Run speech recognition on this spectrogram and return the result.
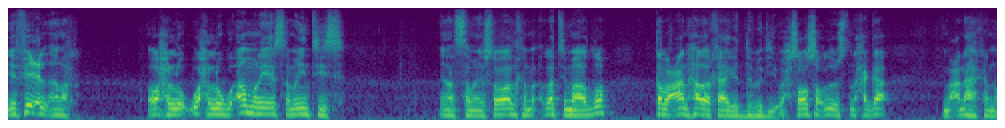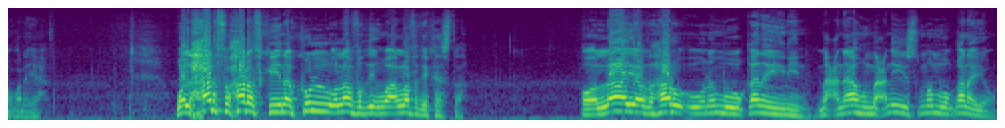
iyo ficil amar. Wax lagu amraya samayntiisa. Inaad samaysto dadka la timaado dabcan hadalkaaga dabadii wax soo socdo isna xagga macnaha ka noqonaya walxarfu xarafkiina kullu lafdin waa lafdi kasta. oo laa yadharu uuna muuqanaynin. macnaahu macnihiisu ma muuqanayo.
